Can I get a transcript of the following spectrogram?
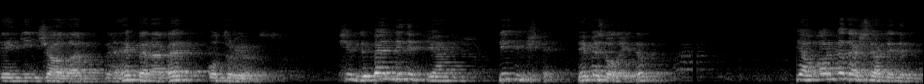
Engin Çağlar böyle hep beraber oturuyoruz. Şimdi ben dedim ki yani dedim işte demez olaydım. Ya arkadaşlar dedim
